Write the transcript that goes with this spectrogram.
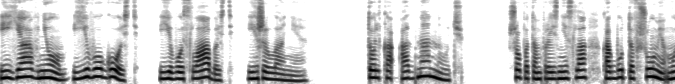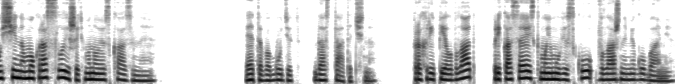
и я в нем, его гость, его слабость и желание. Только одна ночь. Шепотом произнесла, как будто в шуме мужчина мог расслышать мною сказанное. «Этого будет достаточно», — прохрипел Влад, прикасаясь к моему виску влажными губами.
